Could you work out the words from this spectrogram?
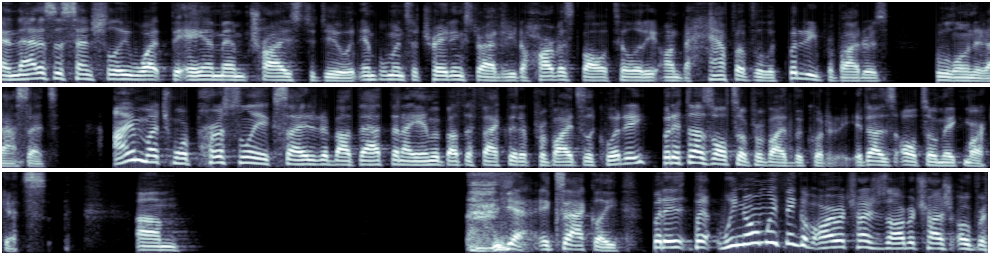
and that is essentially what the AMM tries to do. It implements a trading strategy to harvest volatility on behalf of the liquidity providers who loan it assets. I'm much more personally excited about that than I am about the fact that it provides liquidity, but it does also provide liquidity. It does also make markets. Um, yeah, exactly. But it, but we normally think of arbitrage as arbitrage over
